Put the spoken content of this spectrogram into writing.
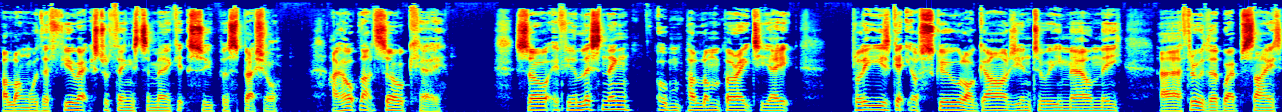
along with a few extra things to make it super special. I hope that's okay. So if you're listening, Oompa Loompa 88, please get your school or guardian to email me uh, through the website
